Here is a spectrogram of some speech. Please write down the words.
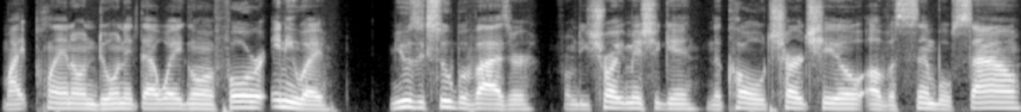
Might plan on doing it that way going forward. Anyway, music supervisor from Detroit, Michigan, Nicole Churchill of Assemble Sound.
